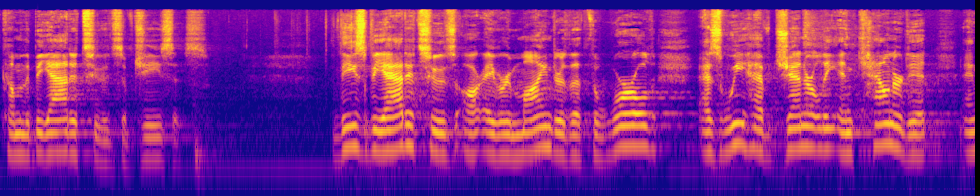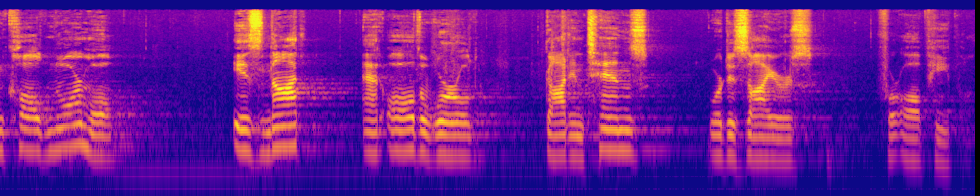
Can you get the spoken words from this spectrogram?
come the Beatitudes of Jesus. These Beatitudes are a reminder that the world, as we have generally encountered it and called normal, is not at all the world God intends or desires for all people.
